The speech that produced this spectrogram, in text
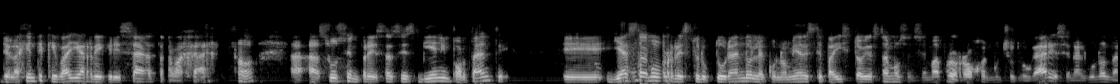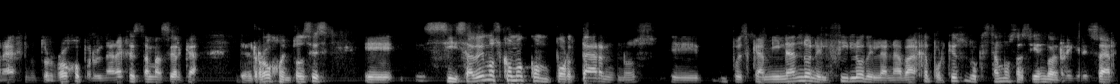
de la gente que vaya a regresar a trabajar ¿no? a, a sus empresas es bien importante. Eh, ya estamos reestructurando la economía de este país, todavía estamos en semáforo rojo en muchos lugares, en algunos naranja, en otros rojo, pero el naranja está más cerca del rojo. Entonces, eh, si sabemos cómo comportarnos, eh, pues caminando en el filo de la navaja, porque eso es lo que estamos haciendo al regresar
